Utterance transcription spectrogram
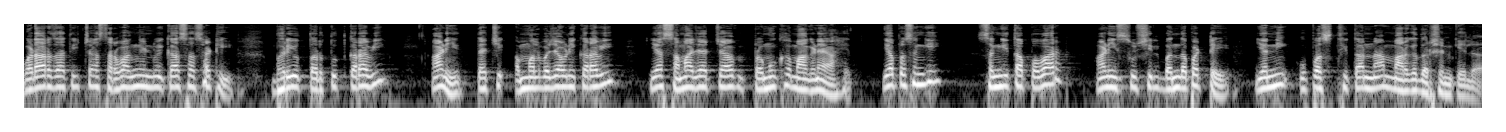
वडार जातीच्या सर्वांगीण विकासासाठी भरीव तरतूद करावी आणि त्याची अंमलबजावणी करावी या समाजाच्या प्रमुख मागण्या आहेत. या प्रसंगी संगीता पवार आणि सुशील बंदपट्टे यांनी उपस्थितांना मार्गदर्शन केलं.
